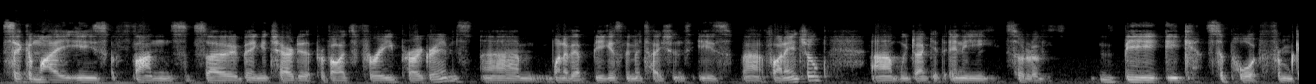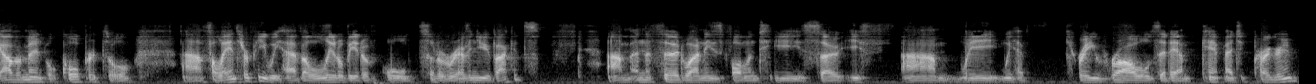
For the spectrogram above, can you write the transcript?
Second way is funds. So being a charity that provides free programs, um, one of our biggest limitations is uh, financial. Um, we don't get any sort of big support from government or corporates or uh, philanthropy. We have a little bit of all sort of revenue buckets. Um, and the third one is volunteers. So if um, we we have three roles at our Camp Magic program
